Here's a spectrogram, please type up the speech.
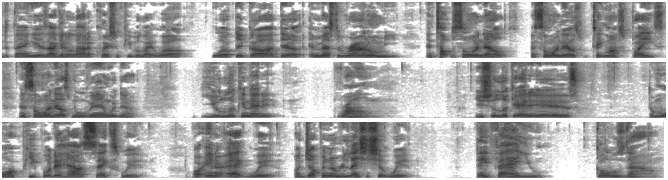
the thing is, I get a lot of questions. People like, well, what if they go out there and mess around on me and talk to someone else and someone else take my place and someone else move in with them? You looking at it wrong. You should look at it as the more people they have sex with or interact with or jump in a relationship with, their value goes down.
